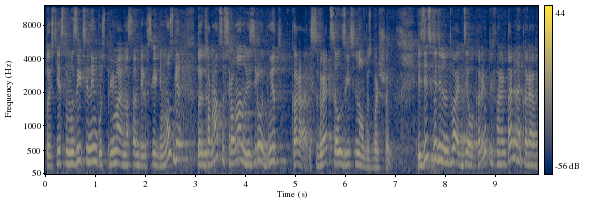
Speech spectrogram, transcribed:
То есть, если мы зрительный импульс принимаем на самом деле в среднем мозге, то информацию все равно анализировать будет кора и собирать целый зрительный образ большой. И здесь выделены два отдела коры, префронтальная кора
